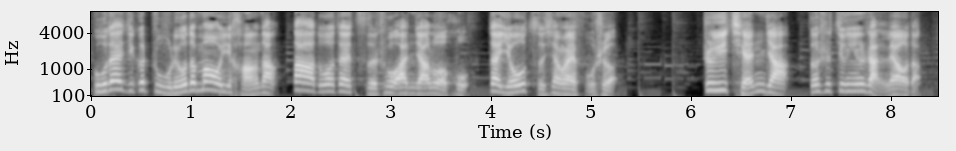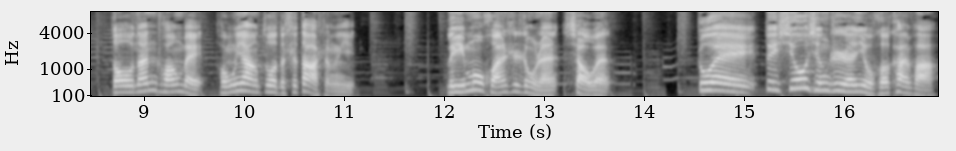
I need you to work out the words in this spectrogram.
古代几个主流的贸易行当大多在此处安家落户，再由此向外辐射。至于钱家，则是经营染料的，走南闯北，同样做的是大生意。李牧环视众人，笑问：“诸位对修行之人有何看法？”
